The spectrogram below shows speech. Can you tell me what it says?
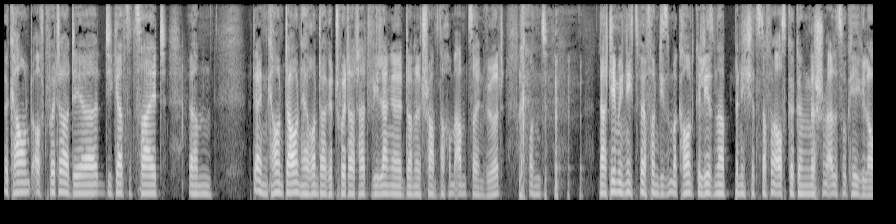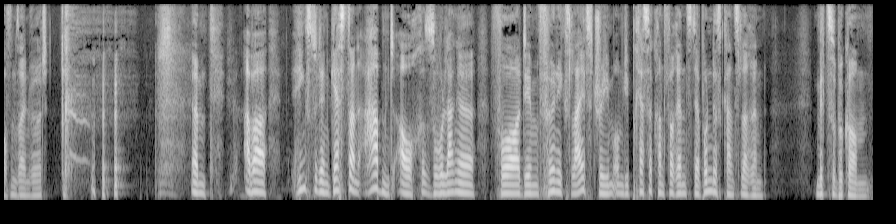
Account auf Twitter, der die ganze Zeit ähm, einen Countdown heruntergetwittert hat, wie lange Donald Trump noch im Amt sein wird. Und nachdem ich nichts mehr von diesem Account gelesen habe, bin ich jetzt davon ausgegangen, dass schon alles okay gelaufen sein wird. ähm, aber hingst du denn gestern Abend auch so lange vor dem Phoenix Livestream, um die Pressekonferenz der Bundeskanzlerin mitzubekommen?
